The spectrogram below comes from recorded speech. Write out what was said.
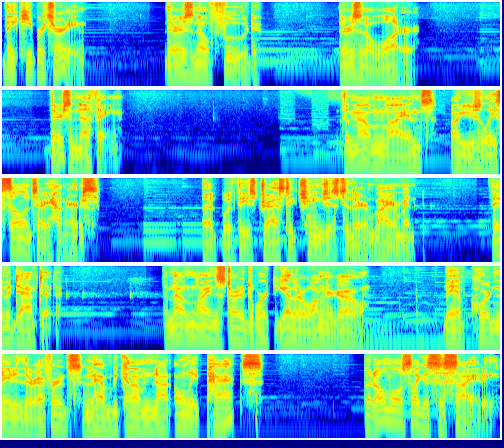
they keep returning. There is no food. There is no water. There's nothing. The mountain lions are usually solitary hunters. But with these drastic changes to their environment, they've adapted. The mountain lions started to work together long ago. They have coordinated their efforts and have become not only packs, but almost like a society.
